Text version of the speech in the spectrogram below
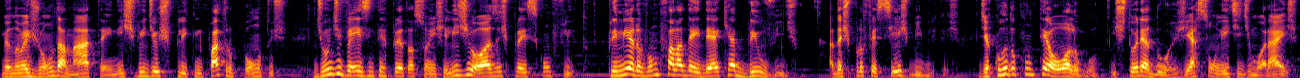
Meu nome é João da Mata e neste vídeo eu explico em quatro pontos de onde vêm as interpretações religiosas para esse conflito. Primeiro, vamos falar da ideia que abriu o vídeo, a das profecias bíblicas. De acordo com o teólogo e historiador Gerson Leite de Moraes,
